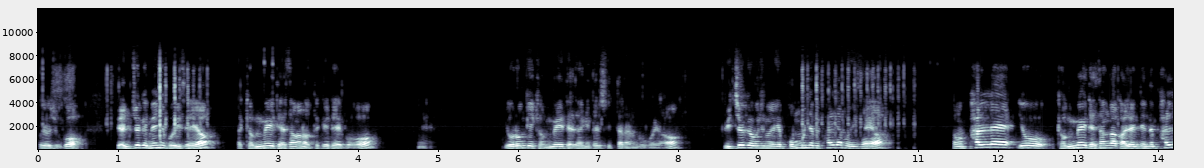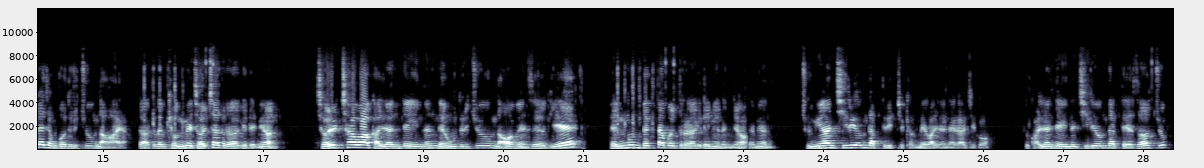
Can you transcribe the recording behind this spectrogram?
보여주고 왼쪽에 메뉴 보이세요? 자, 경매의 대상은 어떻게 되고 네. 요런 게 경매의 대상이 될 수 있다는 거고요. 위쪽에 보시면 이게 본문 옆에 판례 보이세요? 그러면 판례 요 경매 대상과 관련되어 있는 판례 정보들이 쭉 나와요. 자, 그 다음 경매 절차 들어가게 되면 절차와 관련되어 있는 내용들이 쭉 나오면서 여기에 백문백답을 들어가게 되면은요. 그러면 중요한 질의응답들이 있죠. 경매 관련해 가지고 그 관련되어 있는 질의응답대에서 쭉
